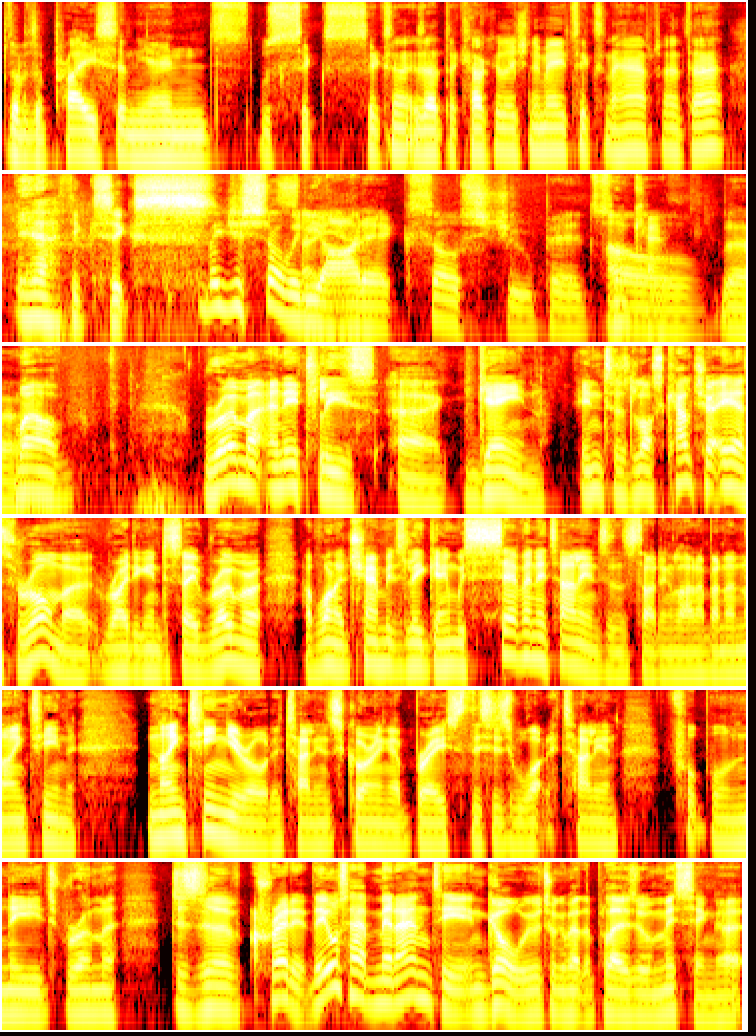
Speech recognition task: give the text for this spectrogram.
the the price in the end was six six. and- Is that the calculation they made? Six and a half, something like that. Yeah, I think six. They're just so, So, yeah. idiotic, so stupid. So Okay. uh, Well, Roma and Italy's uh, gain. Inter's lost. Calcio AS Roma writing in to say Roma have won a Champions League game with seven Italians in the starting lineup and a 19, 19 year old Italian scoring a brace. This is what Italian football needs. Roma deserve credit. They also had Mirante in goal. We were talking about the players who were missing uh,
